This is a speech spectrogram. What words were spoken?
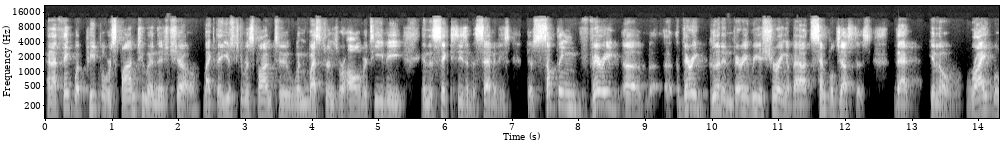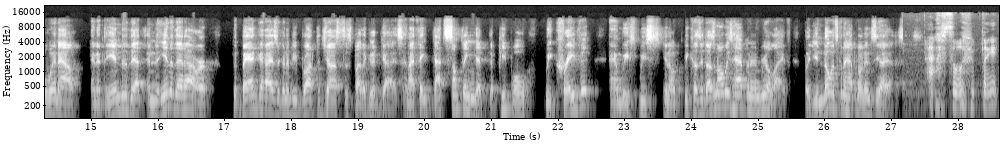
and I think what people respond to in this show, like they used to respond to when westerns were all over TV in the '60s and the '70s, there's something very, uh, uh, very good and very reassuring about simple justice. That you know, right will win out, and at the end of that, and the end of that hour the bad guys are going to be brought to justice by the good guys. And i think that's something that the people we crave it and we we you know because it doesn't always happen in real life but you know it's going to happen on ncis absolutely.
